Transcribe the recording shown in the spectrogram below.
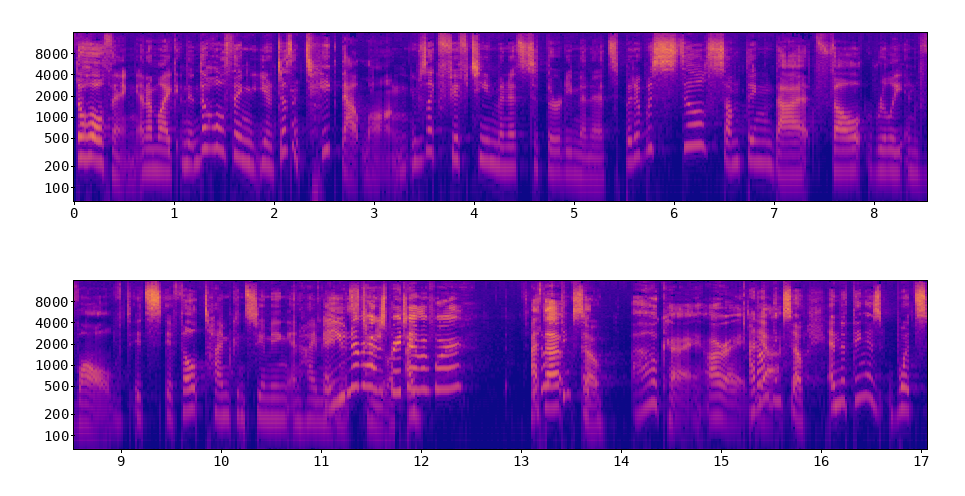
the whole thing. And I'm like, and then the whole thing, you know, doesn't take that long. It was like 15 minutes to 30 minutes, but it was still something that felt really involved. It's it felt time consuming and high maintenance. You never had a spray like, tan before? I don't think so. Okay, all right. I don't yeah. think so. And the thing is, what's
